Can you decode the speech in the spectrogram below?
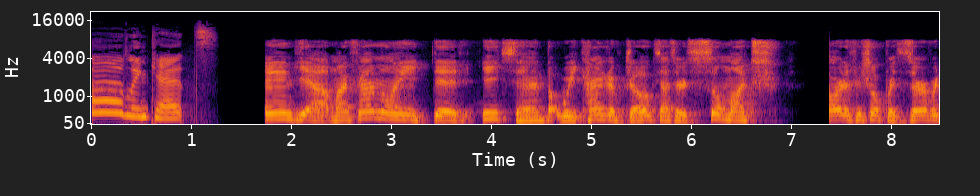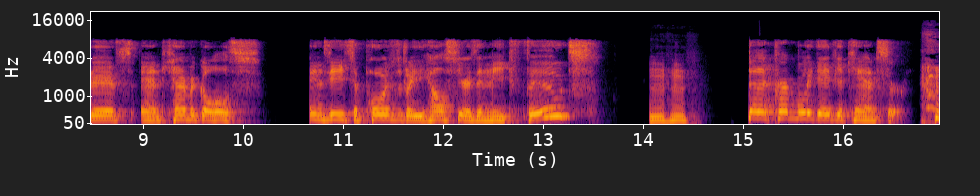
Ah, Linketts. And yeah, my family did eat them, but we kind of joked that there's so much artificial preservatives and chemicals in these supposedly healthier than meat foods hmm that it probably gave you cancer.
